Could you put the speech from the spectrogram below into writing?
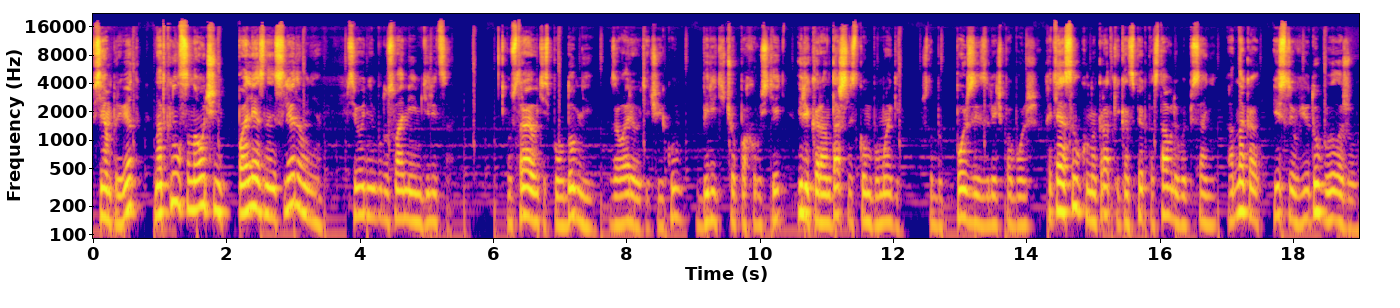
Всем привет! Наткнулся на очень полезное исследование. Сегодня буду с вами им делиться. Устраивайтесь поудобнее, заваривайте чайку, берите что похрустеть или карандаш с листком бумаги, чтобы пользы извлечь побольше. Хотя я ссылку на краткий конспект оставлю в описании. Однако, если в YouTube выложу,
